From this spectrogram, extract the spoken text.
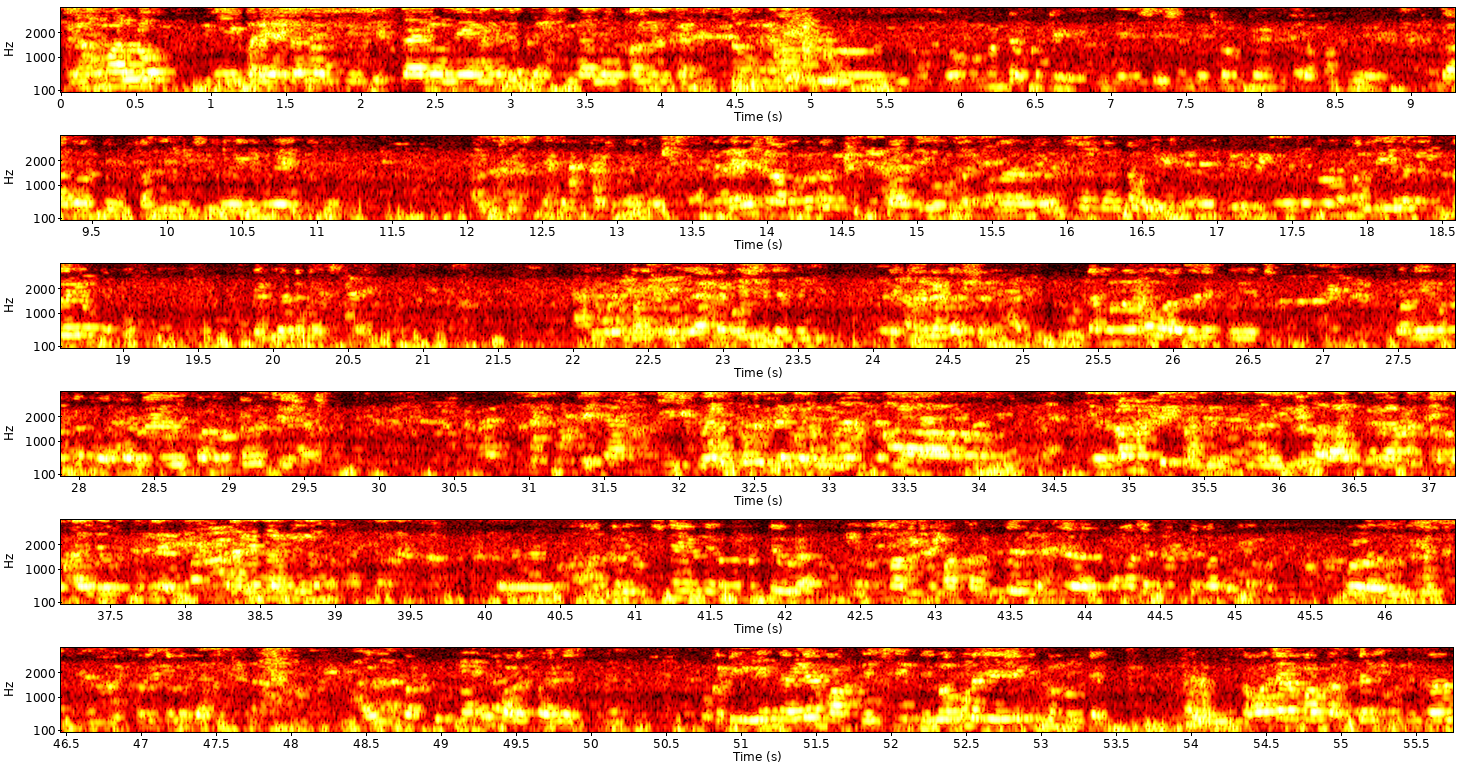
గ్రామాల్లో మీ పర్యటన పూర్తి స్థాయిలో లేవనేది ఒక చిన్న లోపంగా కనిపిస్తూ ఉన్నది. లోపం అంటే ఒకటే. రిజిస్ట్రేషన్ ఎట్లా ఉంటాయంటే ఇక్కడ మాకు దాదాపు పది నుంచి ఇరవై ఇరవై ఐదు. వాళ్ళు చేసుకునేసరికి గ్రామంలో మళ్ళీ ఏదైనా ఎంక్వైరీ ఉంటే పోతుంది. రెగ్యులర్గా టచ్ ఇప్పుడు మనకు ల్యాండ్ అక్వేషన్ జరిగింది. రెగ్యులర్గా టచ్ ఉన్న వాళ్ళ దగ్గర పోయొచ్చు. వాళ్ళు ఏమన్నా సర్వే పనులు ఉంటే కూడా చేసేచ్చు ఈ దగ్గర ఉన్న ఎర్రమట్టికి సంబంధించిన ఇల్లు రాత్రి రాత్రి తవ్వకాలు జరుగుతున్నాయి. అనే దాని మీద సమాచారం అక్కడ వచ్చినవి ఏమైనా ఉంటే కూడా. మాకు మాకు అందుకే సమాచారం ఉంటే మాత్రం పోలీసులు అవి పట్టుకుంటున్నాము వాళ్ళకి ఫైన్ వేస్తున్నాం ఒకటి ఏంటంటే మాకు తెలిసి తెలియకుండా చేసేవి కొన్ని ఉంటాయి. సమాచారం మాకు అంతే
